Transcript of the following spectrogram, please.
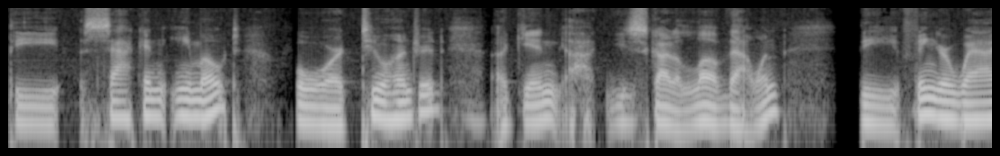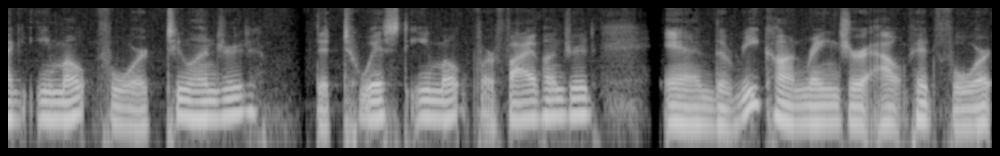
The Sakin emote for 200. Again, uh, you just got to love that one. The Finger Wag emote for 200 the twist emote for 500 and the recon ranger outfit for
